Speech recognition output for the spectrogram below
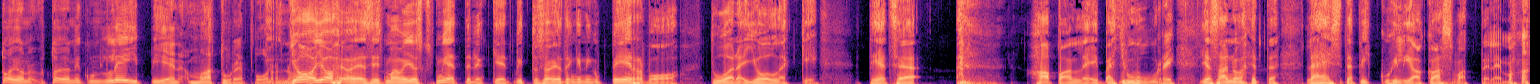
toi on, toi on niinku leipien matureporno. joo, joo, joo. Ja siis mä oon joskus miettinytkin, että vittu se on jotenkin niin kuin pervoa tuoda jollekin, tiedätkö, hapanleipä juuri ja sanoa, että lähde sitä pikkuhiljaa kasvattelemaan.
